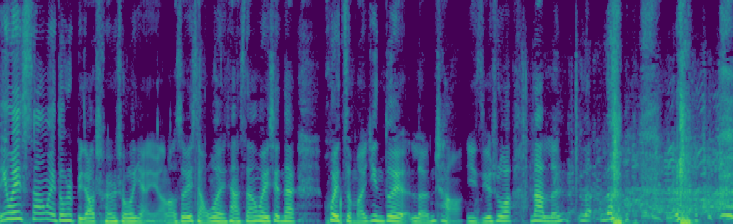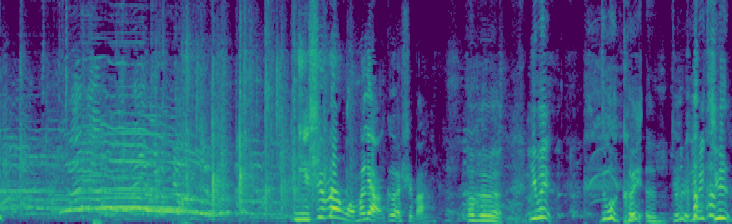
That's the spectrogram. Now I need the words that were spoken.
因为三位都是比较成熟的演员了，所以想问一下，三位现在会怎么应对冷场，以及说那冷冷冷。你是问我们两个是吧？啊，不不，因为。如果可以，嗯，就是因为其实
